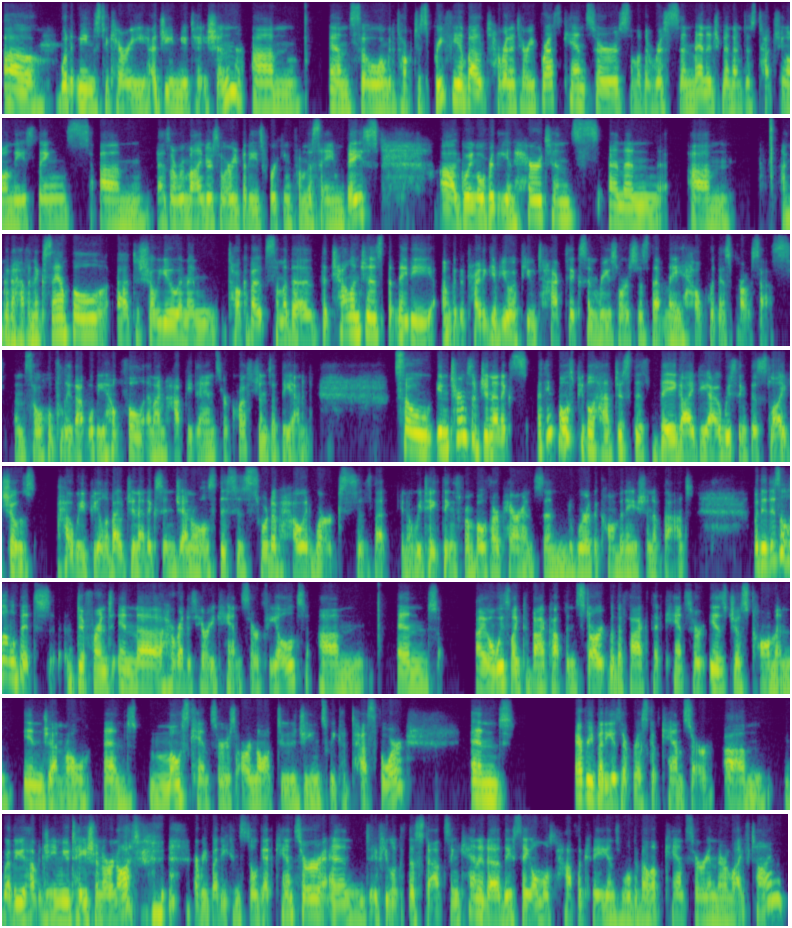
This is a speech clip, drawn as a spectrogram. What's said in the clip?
uh, what it means to carry a gene mutation. Um, and so I'm going to talk just briefly about hereditary breast cancer, some of the risks and management. I'm just touching on these things um, as a reminder so everybody's working from the same base, uh, going over the inheritance, and then um, I'm going to have an example uh, to show you and then talk about some of the, the challenges, but maybe I'm going to try to give you a few tactics and resources that may help with this process. And so hopefully that will be helpful and I'm happy to answer questions at the end. So in terms of genetics, I think most people have just this vague idea. I always think this slide shows how we feel about genetics in general. This is sort of how it works, is that, you know, we take things from both our parents and we're the combination of that. But it is a little bit different in the hereditary cancer field. Um, and I always like to back up and start with the fact that cancer is just common in general, and most cancers are not due to genes we could test for. And everybody is at risk of cancer. Um, whether you have a gene mutation or not, everybody can still get cancer. And if you look at the stats in Canada, they say almost half of Canadians will develop cancer in their lifetime.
